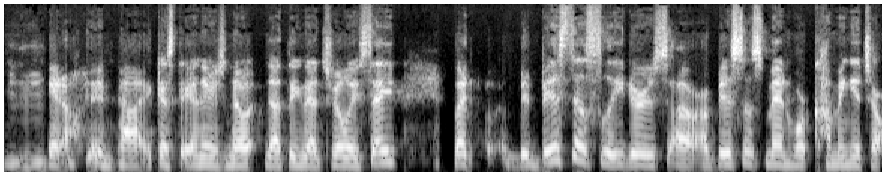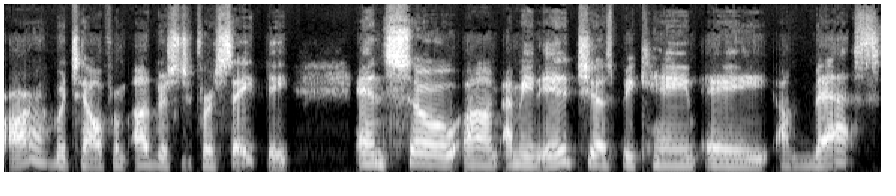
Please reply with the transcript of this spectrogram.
mm-hmm. you know in Pakistan, there's no nothing that's really safe. But business leaders uh, or businessmen were coming into our hotel from others for safety, and so um, I mean, it just became a, a mess.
